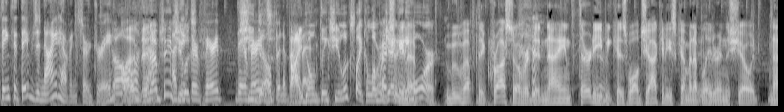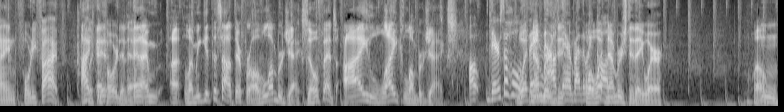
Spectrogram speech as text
think that they've denied having surgery. No, all I'm- of them. and I'm saying I she think looks- they're very they're very does- open about I it. I don't think she looks like a We're lumberjack anymore. Move up the crossover to 9:30 because Walt Jocketty's coming up later in the show at 9:45. Looking and- forward to that. And I'm uh, let me get this out there for all the lumberjacks. No offense, I like lumberjacks. Oh, there's a whole what thing numbers? out did- there, by the way. well, what numbers do they wear? Well,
